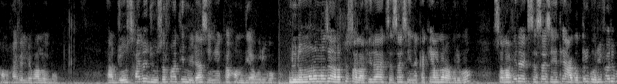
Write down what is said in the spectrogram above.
হম খাই ফেললে ভালো হইব। আর জুস খাইলে জুসের ফাঁতি মিডা চিনি একটা হম দিয়া করিব দুই নম্বরের মাঝে আর তো চলাফিরা এক্সারসাইজ ইন একটা খেয়াল করা করিব চলাফিরা এক্সারসাইজ এতে আগত দিল করি ফারিব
